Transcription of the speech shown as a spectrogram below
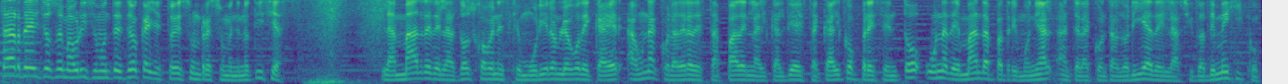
buenas tardes. Yo soy Mauricio Montes de Oca y esto es un resumen de noticias. La madre de las dos jóvenes que murieron luego de caer a una coladera destapada en la alcaldía de Iztacalco presentó una demanda patrimonial ante la Contraloría de la Ciudad de México.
